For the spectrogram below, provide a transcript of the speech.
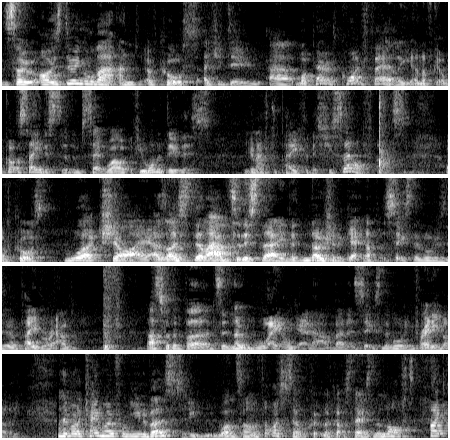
so I was doing all that, and of course, as you do, uh, my parents quite fairly, and I've, I've got to say this to them, said, "Well, if you want to do this, you're going to have to pay for this yourself." That's, of course, work shy as I still am to this day. The notion of getting up at six in the morning to do a paper round, that's for the birds. There's no way I'm getting out of bed at six in the morning for anybody. And then when I came home from university one time, I thought I'd just have a quick look upstairs in the loft, like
